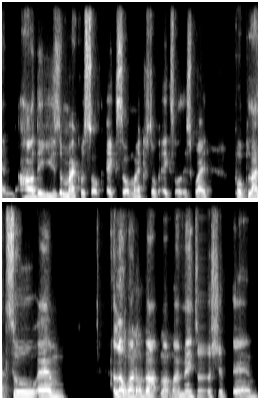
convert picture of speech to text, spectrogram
um, how they use the Microsoft Excel. Microsoft Excel is quite popular. So um, along one of my, mentorship um,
